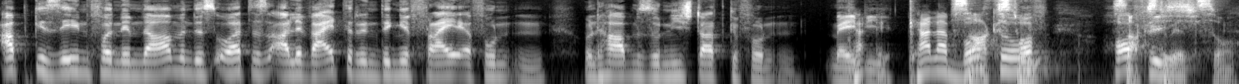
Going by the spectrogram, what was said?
abgesehen von dem Namen des Ortes, alle weiteren Dinge frei erfunden und haben so nie stattgefunden. Maybe. Calabozo. du, Hoff- hoffe sagst du ich. jetzt so.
